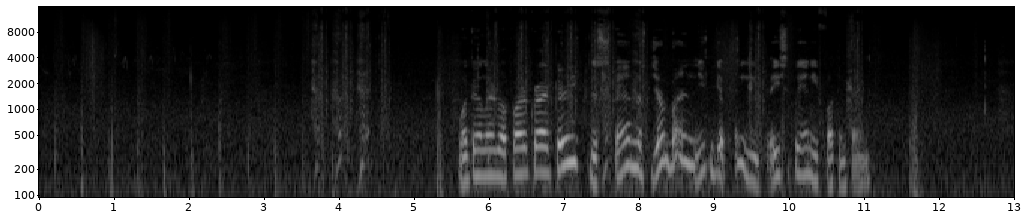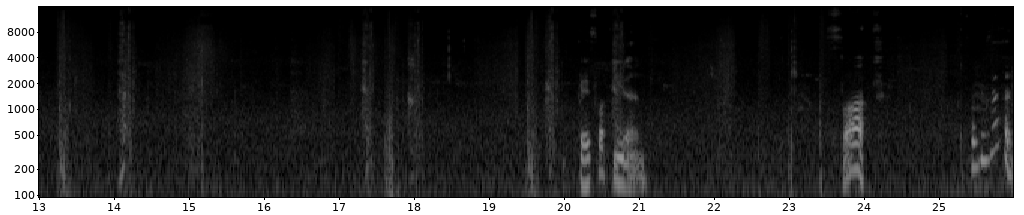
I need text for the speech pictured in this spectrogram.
One thing I learned about Far Cry 3, just spam this jump button, you can get any, basically any fucking thing. Okay, fuck you then. Fuck. What the fuck is that?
